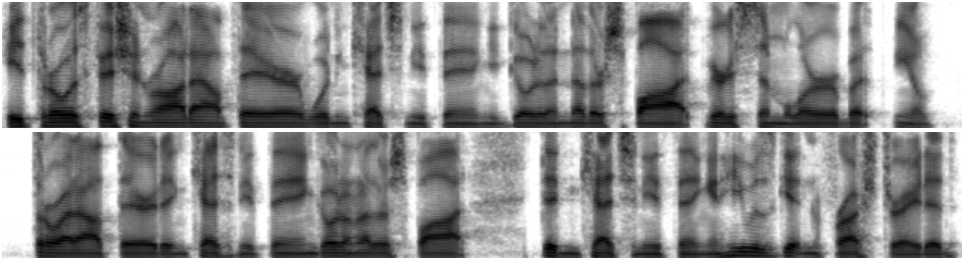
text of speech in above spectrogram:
he'd throw his fishing rod out there wouldn't catch anything he'd go to another spot very similar but you know throw it out there, didn't catch anything, go to another spot, didn't catch anything. And he was getting frustrated.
